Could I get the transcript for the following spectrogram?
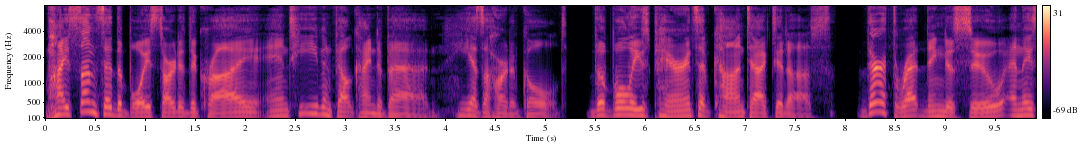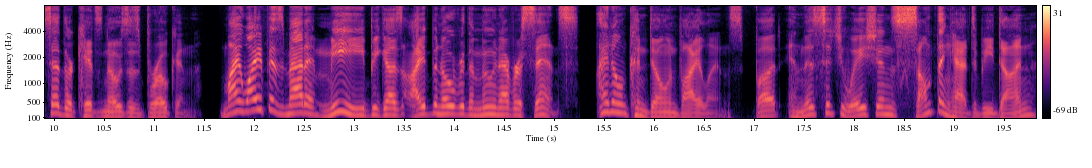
My son said the boy started to cry, and he even felt kinda bad. He has a heart of gold. The bully's parents have contacted us. They're threatening to sue, and they said their kid's nose is broken. My wife is mad at me because I've been over the moon ever since. I don't condone violence, but in this situation, something had to be done.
